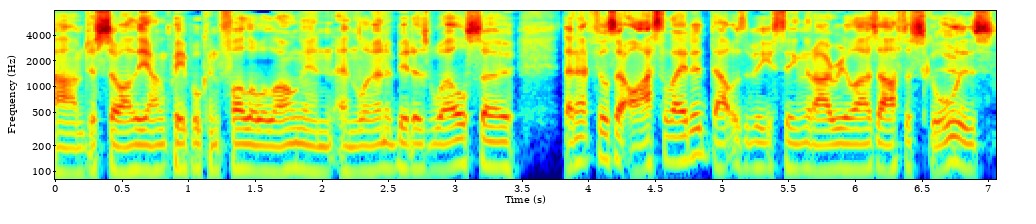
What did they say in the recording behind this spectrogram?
um, just so other young people can follow along and, and learn a bit as well. So they don't feel so isolated. That was the biggest thing that I realized after school is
